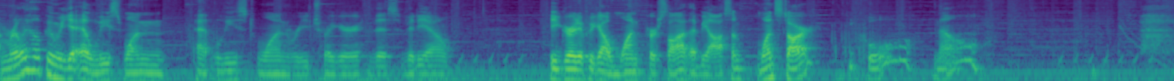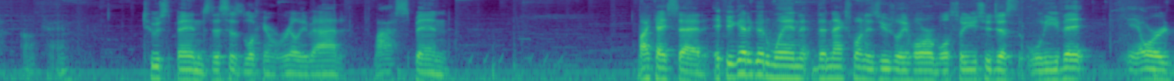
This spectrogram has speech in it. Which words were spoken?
I'm really hoping we get at least one, at least one retrigger this video. Be great if we got one per slot. That'd be awesome. One star? Be cool. No. Okay. Two spins. This is looking really bad. Last spin like I said, if you get a good win, the next one is usually horrible, so you should just leave it or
